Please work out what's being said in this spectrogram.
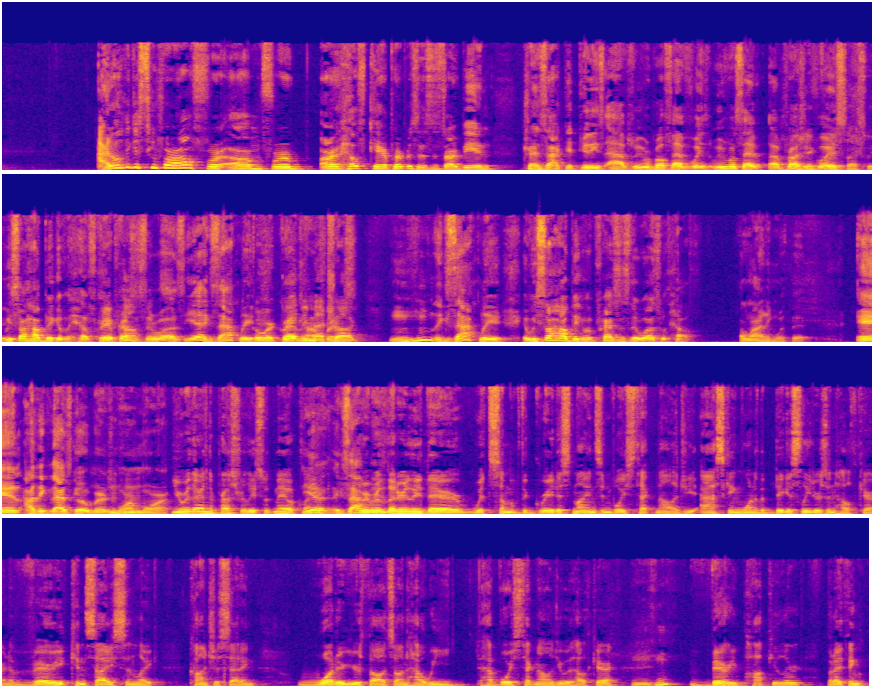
I don't think it's too far off for um for our healthcare purposes to start being transacted through these apps. We were both at voice. We were both at um, Project, Project Voice. Voice last week. We saw how big of a healthcare Great presence there was. Yeah, exactly. Go work Great Bradley conference. Metrock. hmm exactly. And we saw how big of a presence there was with health aligning with it. And I think that's going to emerge more and more. You were there in the press release with Mayo Clinic. Yeah, exactly. We were literally there with some of the greatest minds in voice technology, asking one of the biggest leaders in healthcare in a very concise and like conscious setting. What are your thoughts on how we have voice technology with healthcare? Mm-hmm. Very popular, but I think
